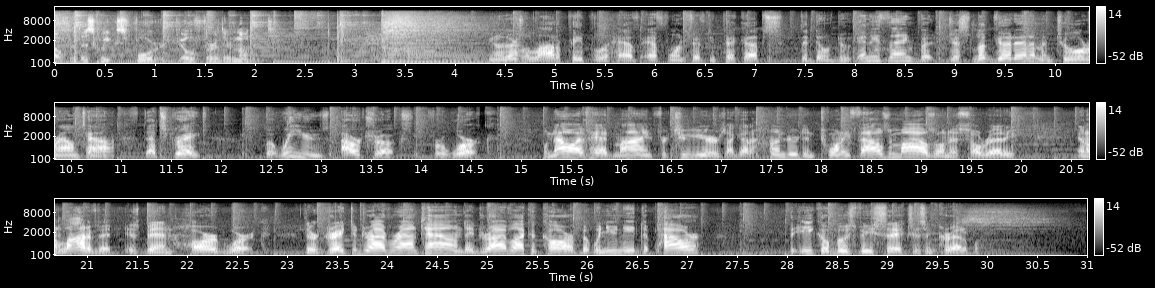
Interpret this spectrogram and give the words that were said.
Now for this week's Ford Go Further moment. You know, there's a lot of people that have F-150 pickups that don't do anything but just look good in them and tool around town. That's great, but we use our trucks for work. Well, now I've had mine for two years. I got 120,000 miles on this already, and a lot of it has been hard work. They're great to drive around town. They drive like a car, but when you need the power, the EcoBoost V6 is incredible.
